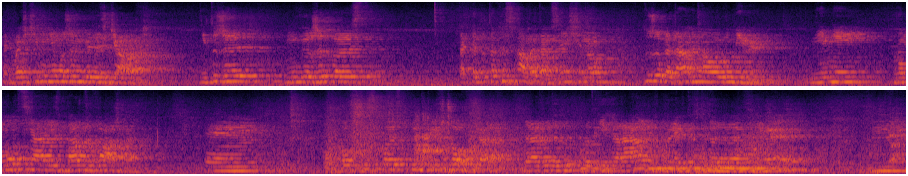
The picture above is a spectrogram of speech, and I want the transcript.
tak właściwie nie możemy wiele zdziałać. Niektórzy mówią, że to jest takie to trochę słabe, tak? w sensie no, dużo gadamy, mało robimy. Niemniej promocja jest bardzo ważna. Em, to wszystko jest punkt wyjściowy, tak? Zaraz do, do takich realnych projektów, które realizujemy. Mm.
